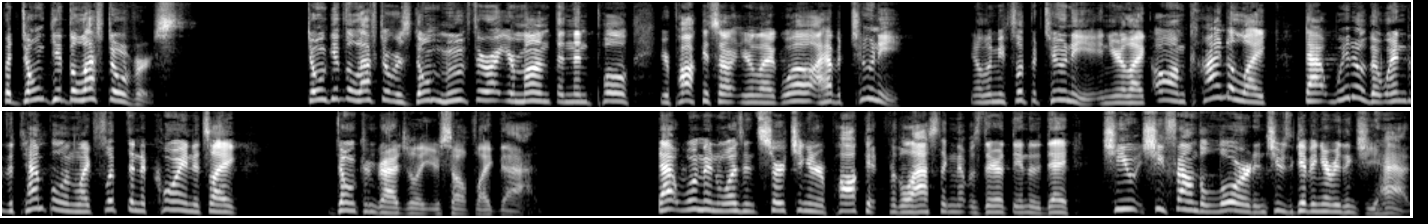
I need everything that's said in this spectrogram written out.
But don't give the leftovers. Don't give the leftovers. Don't move throughout your month and then pull your pockets out and you're like, well, I have a toonie. You know, let me flip a toonie. And you're like, oh, I'm kind of like that widow that went to the temple and like flipped in a coin. It's like, don't congratulate yourself like that. That woman wasn't searching in her pocket for the last thing that was there at the end of the day. She, she found the Lord and she was giving everything she had.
